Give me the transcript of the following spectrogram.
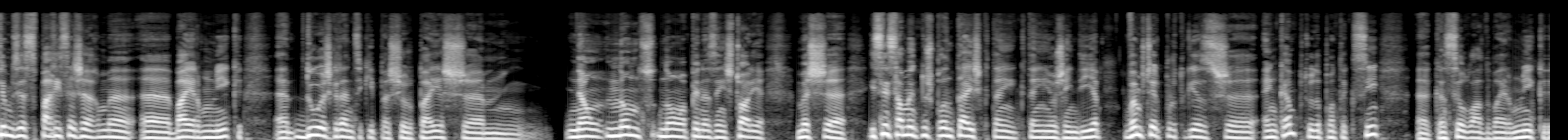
temos esse Paris Saint-Germain, ah, Bayern Munique, ah, duas grandes equipas europeias. Não, não, não apenas em história, mas uh, essencialmente nos plantéis que têm, que têm hoje em dia. Vamos ter portugueses uh, em campo, tudo aponta que sim. Uh, Cancelo lado do Bayern Munique.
